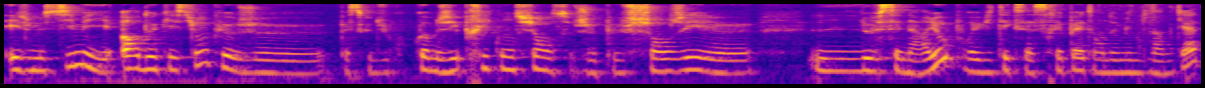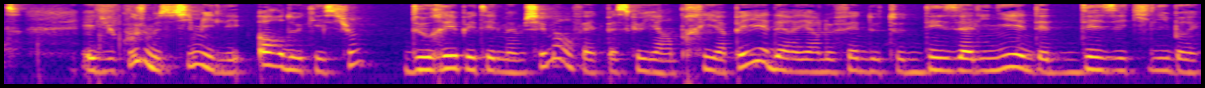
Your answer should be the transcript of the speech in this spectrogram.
et je me suis dit, mais il est hors de question que je. Parce que du coup, comme j'ai pris conscience, je peux changer le scénario pour éviter que ça se répète en 2024. Et du coup, je me suis dit, mais il est hors de question de répéter le même schéma en fait, parce qu'il y a un prix à payer derrière le fait de te désaligner et d'être déséquilibré.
